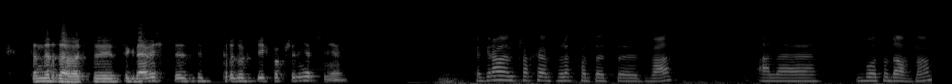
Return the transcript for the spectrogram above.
standardowo, czy, czy grałeś w te, te produkcje ich poprzednie, czy nie? Grałem trochę w Left 4 Dead e, 2, ale było to dawno.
